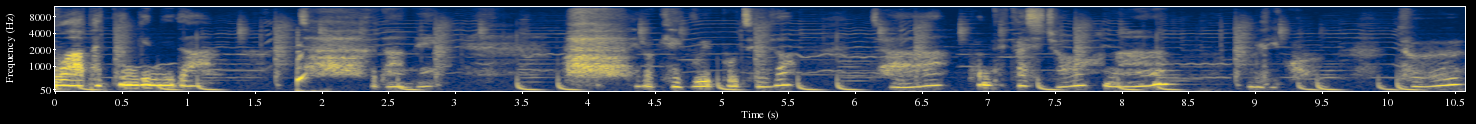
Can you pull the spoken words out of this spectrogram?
우와, 배 땡깁니다. 자, 그 다음에 이렇게 구이 포즈에서 자, 선택하시죠. 하나, 올리고, 둘,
